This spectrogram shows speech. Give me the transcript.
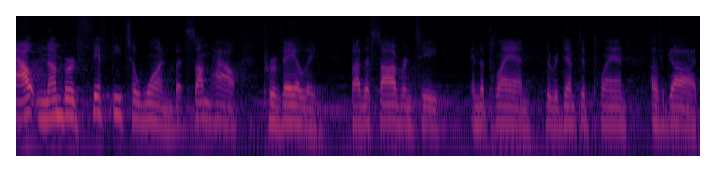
outnumbered 50 to 1, but somehow prevailing by the sovereignty the plan, the redemptive plan of God.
